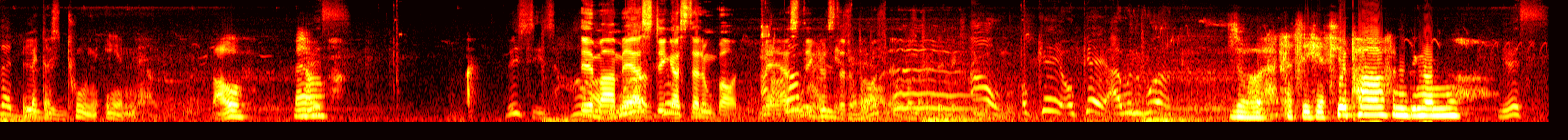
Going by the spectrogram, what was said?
that Let us tune in. Wow. Ja. Immer mehr. Stinger-Stellung bauen. Mehr Stinger-Stellung bauen. Au, okay, okay, I will work. So, platziere ich jetzt hier ein paar von den Dingern. Yes.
